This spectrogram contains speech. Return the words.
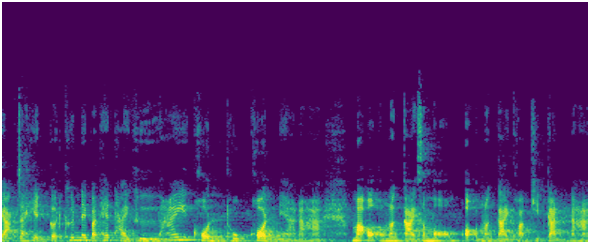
อยากจะเห็นเกิดขึ้นในประเทศไทยคือให้คนทุกคนเนี่ยนะคะมาออกกำลังกายสมองออกกำลังกายความคิดกันนะคะ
